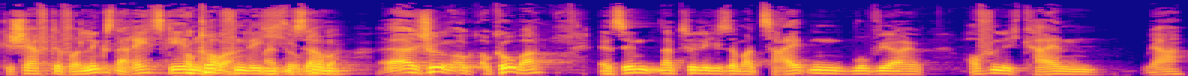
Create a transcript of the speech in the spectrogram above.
Geschäfte von links nach rechts gehen. Oktober, hoffentlich, ich sag mal, Oktober? äh, Entschuldigung, Ok- Oktober. Es sind natürlich, ich sag mal, Zeiten, wo wir hoffentlich keinen, ja,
